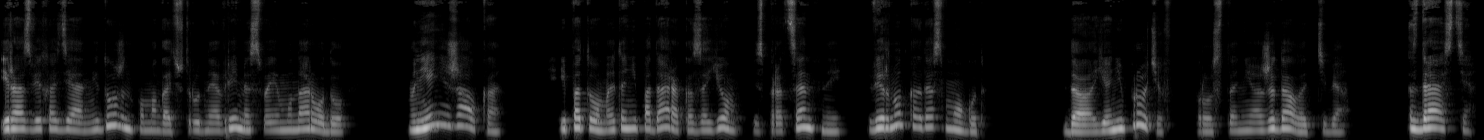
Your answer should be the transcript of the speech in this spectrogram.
И разве хозяин не должен помогать в трудное время своему народу? Мне не жалко. И потом, это не подарок, а заем, беспроцентный. Вернут, когда смогут. Да, я не против, просто не ожидал от тебя. Здрасте.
